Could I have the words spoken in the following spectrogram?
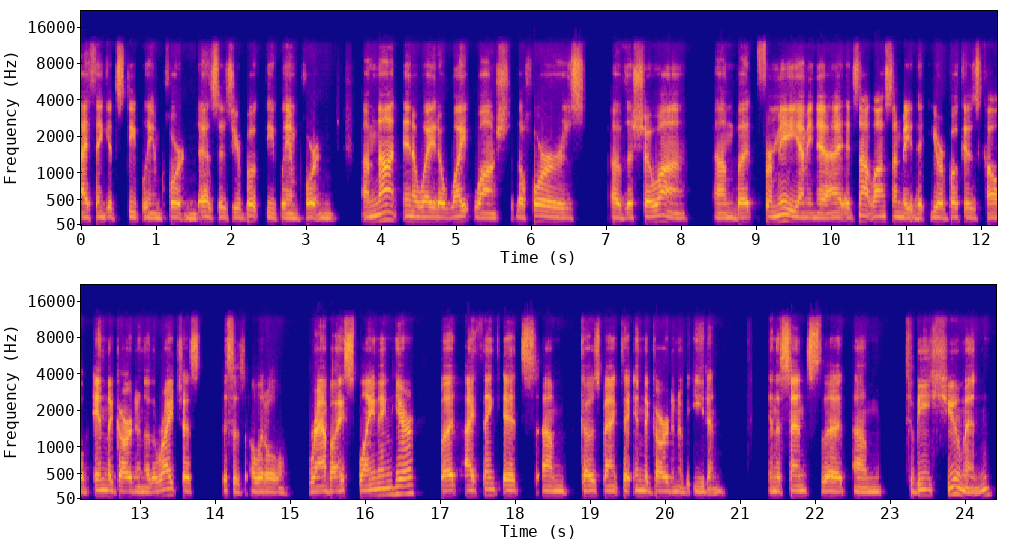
I think it's deeply important, as is your book deeply important, um, not in a way to whitewash the horrors of the Shoah. Um, but for me, I mean, uh, it's not lost on me that your book is called In the Garden of the Righteous. This is a little rabbi splaining here, but I think it's um, goes back to in the Garden of Eden, in the sense that um, to be human,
